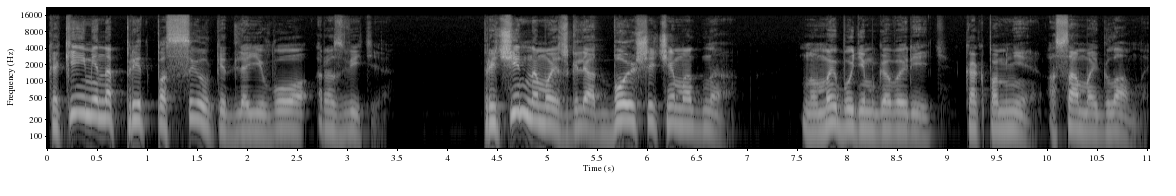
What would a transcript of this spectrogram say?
какие именно предпосылки для его развития? Причин, на мой взгляд, больше, чем одна, но мы будем говорить как по мне, о самой главной.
